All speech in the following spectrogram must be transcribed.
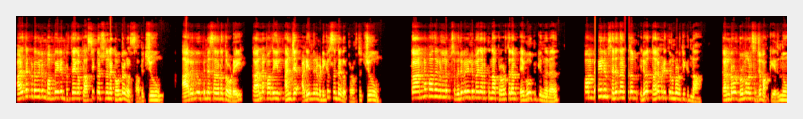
അഴുതക്കടവിലും പമ്പയിലും പ്രത്യേക പ്ലാസ്റ്റിക് പരിശോധന കൗണ്ടറുകൾ സ്ഥാപിച്ചു. ആരോഗ്യവകുപ്പിന്റെ സഹകരണത്തോടെ കാനനപാതയിൽ അഞ്ച് അടിയന്തര മെഡിക്കൽ സെന്ററുകൾ പ്രവർത്തിച്ചു. കാനനപാതകളിലും ശബരിമലയിലുമായി നടക്കുന്ന പ്രവർത്തനം ഏകോപിപ്പിക്കുന്നതിന് പമ്പയിലും സന്നിധാനത്തും ഇരുപത്തിനാല് മണിക്കൂർ പ്രവർത്തിക്കുന്ന കൺട്രോൾ റൂമുകൾ സജ്ജമാക്കിയിരുന്നു.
